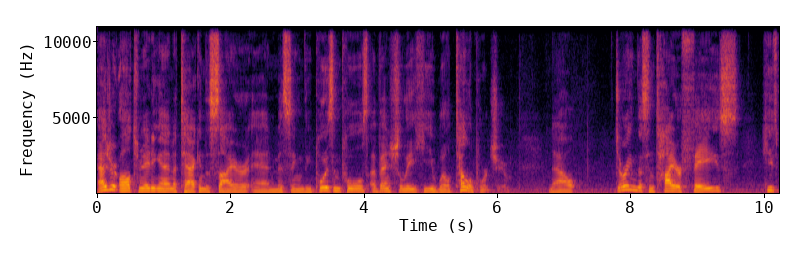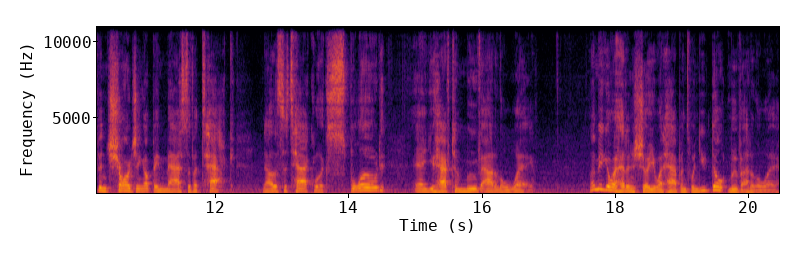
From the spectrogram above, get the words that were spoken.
As you're alternating and attacking the sire and missing the poison pools, eventually he will teleport you. Now, during this entire phase, he's been charging up a massive attack. Now this attack will explode and you have to move out of the way. Let me go ahead and show you what happens when you don't move out of the way.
